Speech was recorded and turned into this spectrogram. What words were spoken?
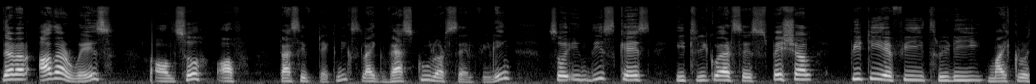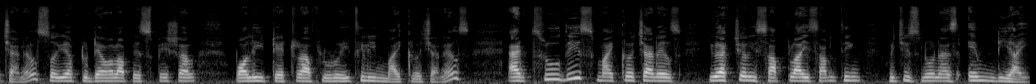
There are other ways also of passive techniques like vascular self healing. So, in this case it requires a special PTFE 3D microchannel. So, you have to develop a special polytetrafluoroethylene microchannels and through these microchannels you actually supply something which is known as MDI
